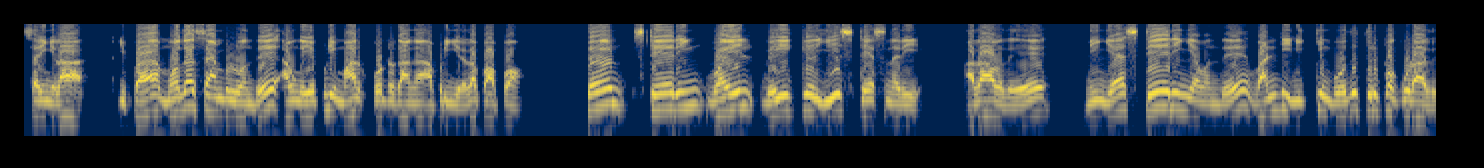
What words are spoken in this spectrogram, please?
சரிங்களா? இப்ப மொதல் சாம்பிள் வந்து அவங்க எப்படி மார்க் போட்டிருக்காங்க அப்படிங்கிறத பார்ப்போம். Turn steering while vehicle is stationary அதாவது நீங்க ஸ்டேரிங்க வந்து வண்டி நிற்கும் போது திருப்பக்கூடாது.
